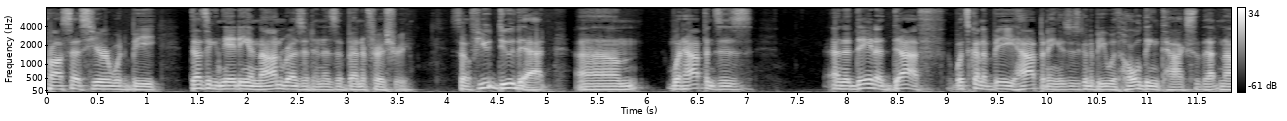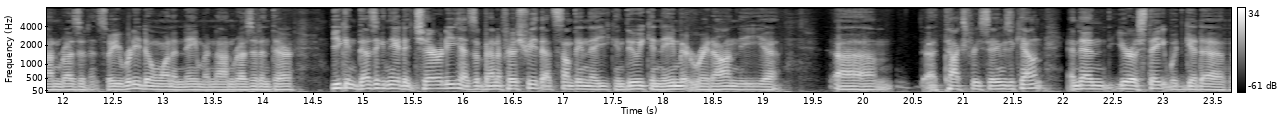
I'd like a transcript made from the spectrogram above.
process here would be designating a non-resident as a beneficiary. So if you do that, um, what happens is, on the date of death, what's going to be happening is there's going to be withholding tax to that non-resident. So you really don't want to name a non-resident there. You can designate a charity as a beneficiary. That's something that you can do. You can name it right on the uh, um, tax-free savings account, and then your estate would get a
